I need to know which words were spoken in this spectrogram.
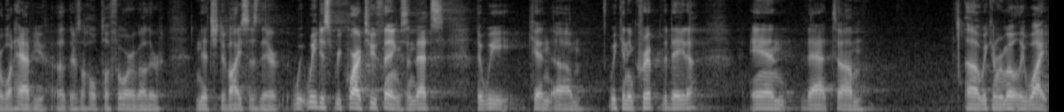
or what have you. Uh, there's a whole plethora of other niche devices there. We, we just require two things, and that's that we can, um, we can encrypt the data and that um, uh, we can remotely wipe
